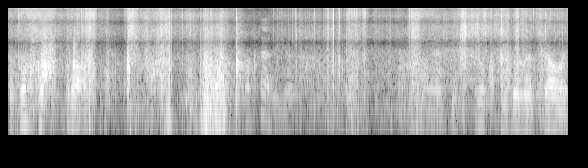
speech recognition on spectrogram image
To zawsze sprawdź. Baterie. No jakieś śrubki doleciały.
